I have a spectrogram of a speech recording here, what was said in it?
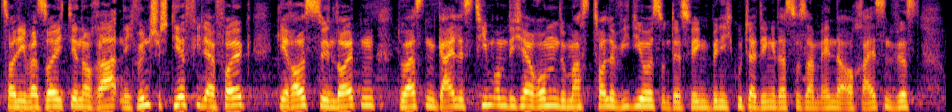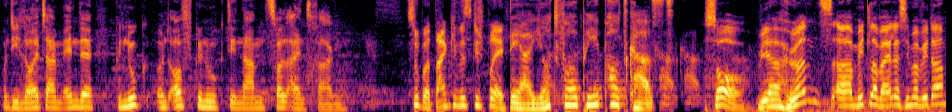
Zolli, was soll ich dir noch raten? Ich wünsche dir viel Erfolg. Geh raus zu den Leuten. Du hast ein geiles Team um dich herum. Du machst tolle Videos und deswegen bin ich guter Dinge, dass du es am Ende auch reißen wirst und die Leute am Ende genug und oft genug den Namen Zoll eintragen. Super, danke fürs Gespräch. Der JVP Podcast. So, wir hören's. Äh, mittlerweile sind wir wieder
